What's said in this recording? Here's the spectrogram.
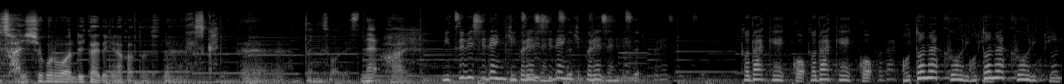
最初頃は理解できなかったですね。確かに、えー、本当にそうですね、はい、三菱電機プレゼンツ。戸田恵子。戸田恵子。大人クオリティ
